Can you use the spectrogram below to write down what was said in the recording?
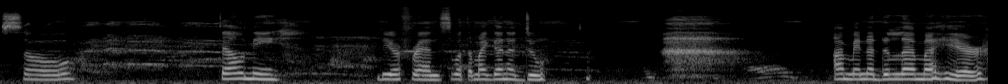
So, tell me, dear friends, what am I gonna do? I'm in a dilemma here.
